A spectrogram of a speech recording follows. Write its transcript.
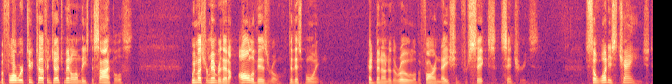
before we're too tough and judgmental on these disciples, we must remember that all of Israel to this point had been under the rule of a foreign nation for six centuries. So, what has changed?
